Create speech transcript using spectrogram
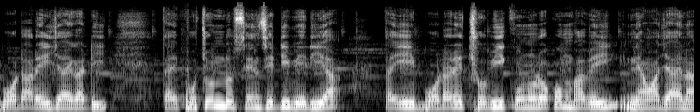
বর্ডার এই জায়গাটি, তাই প্রচণ্ড সেন্সিটিভ এরিয়া তাই এই বর্ডারের ছবি কোনো রকমভাবেই নেওয়া যায় না।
